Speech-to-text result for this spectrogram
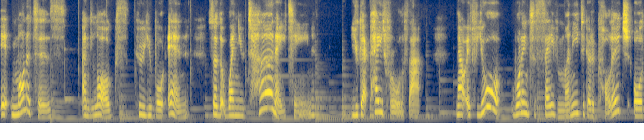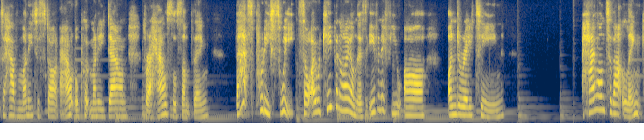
it monitors and logs who you brought in so that when you turn 18 you get paid for all of that now if you're wanting to save money to go to college or to have money to start out or put money down for a house or something that's pretty sweet so i would keep an eye on this even if you are under 18 hang on to that link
